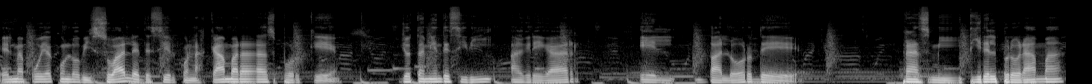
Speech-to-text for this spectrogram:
Él me apoya con lo visual, es decir, con las cámaras, porque yo también decidí agregar el valor de transmitir el programa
